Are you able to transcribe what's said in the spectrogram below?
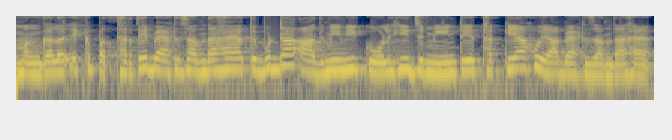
ਮੰਗਲ ਇੱਕ ਪੱਥਰ ਤੇ ਬੈਠ ਜਾਂਦਾ ਹੈ ਤੇ ਬੁੱਢਾ ਆਦਮੀ ਵੀ ਕੋਲ ਹੀ ਜ਼ਮੀਨ ਤੇ ਥੱਕਿਆ ਹੋਇਆ ਬੈਠ ਜਾਂਦਾ ਹੈ।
